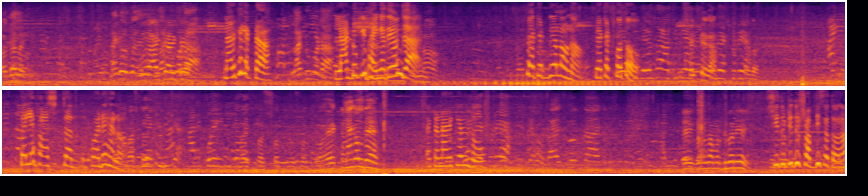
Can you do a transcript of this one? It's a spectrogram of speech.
ও যা লাগে নাইকল নারকেল একটা? লাড্ডু কটা? লাড্ডু কি ভাইঙ্গা দেওয়া? যায় হ্যাঁ প্যাকেট দিলাও না। প্যাকেট কত? তাহলে পাঁচটা কয়টা হেন। একটা নাইকল দে। একটা নারকেল দো। এই কোনো আমার দিবা নেই সিঁদুর টিদুর সব দিছে তো না?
